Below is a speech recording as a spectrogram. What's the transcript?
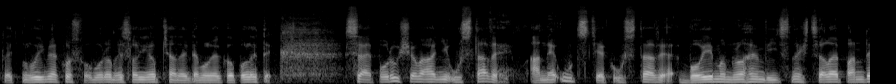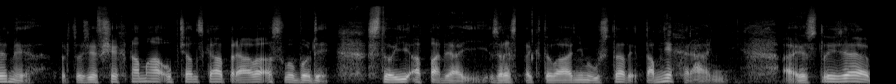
teď mluvím jako svobodomyslný občan, teď nemluvím jako politik, politik, se porušování ústavy a neúctě k ústavě bojím mnohem víc než celé pandemie protože všechna má občanská práva a svobody stojí a padají s respektováním ústavy. Tam mě chrání. A jestliže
